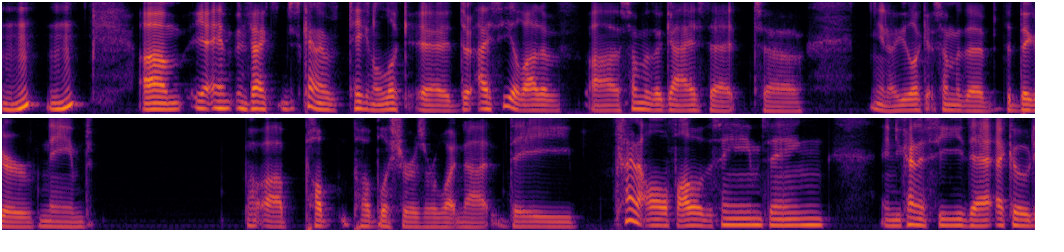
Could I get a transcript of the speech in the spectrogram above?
Mm-hmm. Mm-hmm. Um, yeah, and in fact, just kind of taking a look, uh, there, I see a lot of uh, some of the guys that uh, you know. You look at some of the the bigger named uh, pub- publishers or whatnot. They kind of all follow the same thing, and you kind of see that echoed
